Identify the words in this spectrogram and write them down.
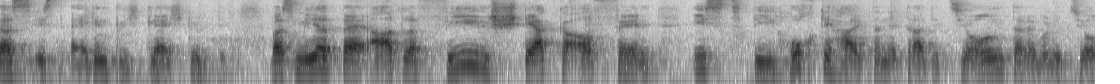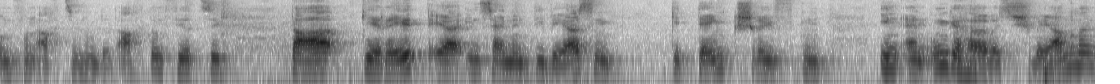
das ist eigentlich gleichgültig. Was mir bei Adler viel stärker auffällt, ist die hochgehaltene Tradition der Revolution von 1848. Da gerät er in seinen diversen Gedenkschriften in ein ungeheures Schwärmen.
